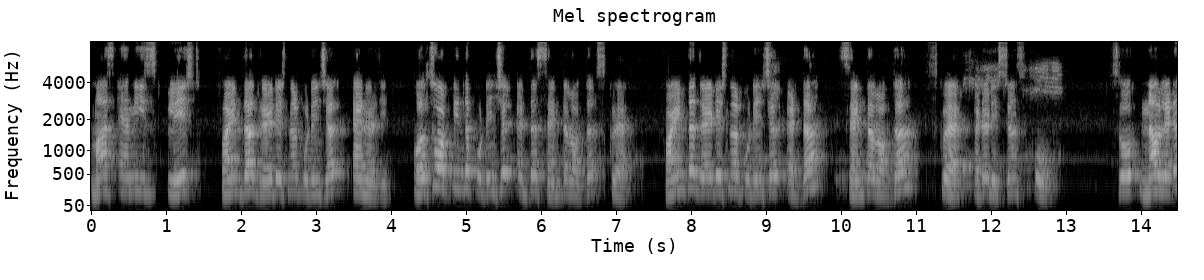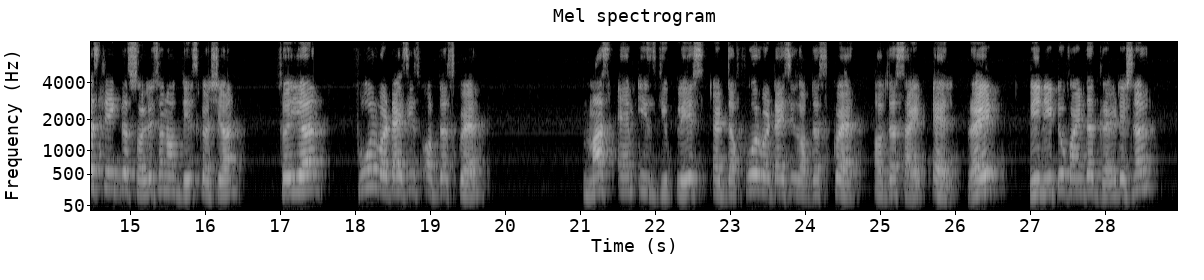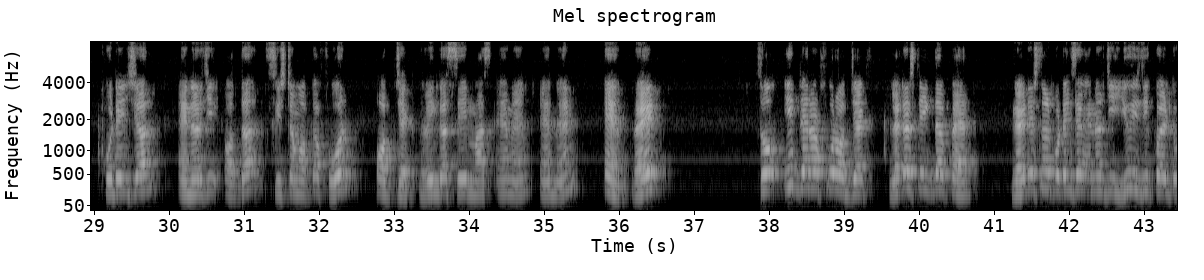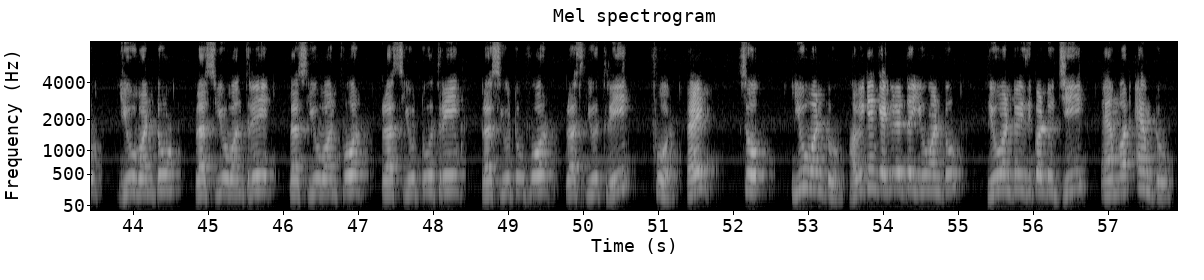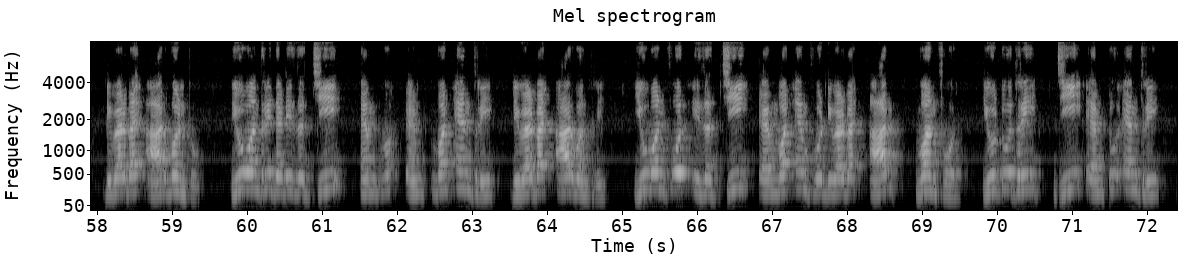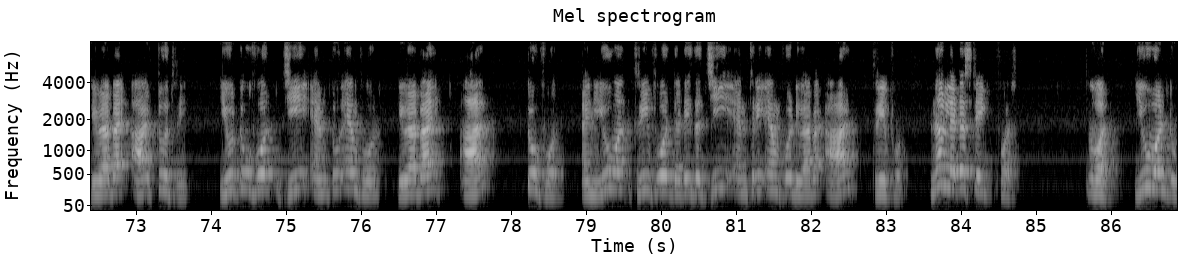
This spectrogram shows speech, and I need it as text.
mass m is placed find the gravitational potential energy also obtain the potential at the center of the square find the gravitational potential at the center of the square at a distance O. So now let us take the solution of this question. So here four vertices of the square mass m is placed at the four vertices of the square of the side L right? We need to find the gravitational potential energy of the system of the four object having the same mass m m m and m right? So if there are four objects let us take the pair. Gravitational potential energy u is equal to u12 plus u13 plus u14 plus u23 plus u24 plus u34 right? So u12 how we can calculate the u12 u12 is equal to g m1 m2 divided by r12 u13 that is the g m1 m1 m3 divided by r13 u14 is a g m1 m4 divided by r14 u23 g m2 m3 divided by r23 u24 g m2 m4 divided by r24 and u134 that is the g m3 m4 divided by R 3 4. now let us take first 1 U1 2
